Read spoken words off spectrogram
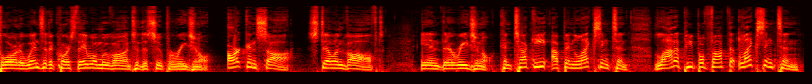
Florida wins it. Of course, they will move on to the Super Regional. Arkansas still involved in their regional. Kentucky up in Lexington. A lot of people thought that Lexington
